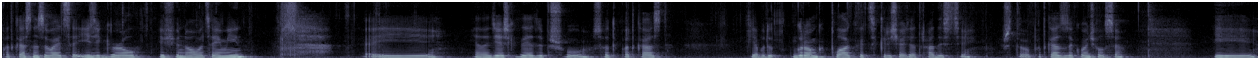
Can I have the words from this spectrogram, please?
подкаст называется Easy Girl, if you know what I mean. И я надеюсь, когда я запишу сотый подкаст, я буду громко плакать, кричать от радости, что подкаст закончился. И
